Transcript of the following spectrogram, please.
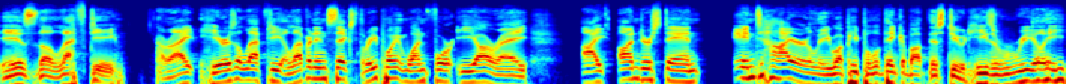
is the lefty. All right. Here's a lefty 11 and 6, 3.14 ERA. I understand entirely what people think about this dude. He's really,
